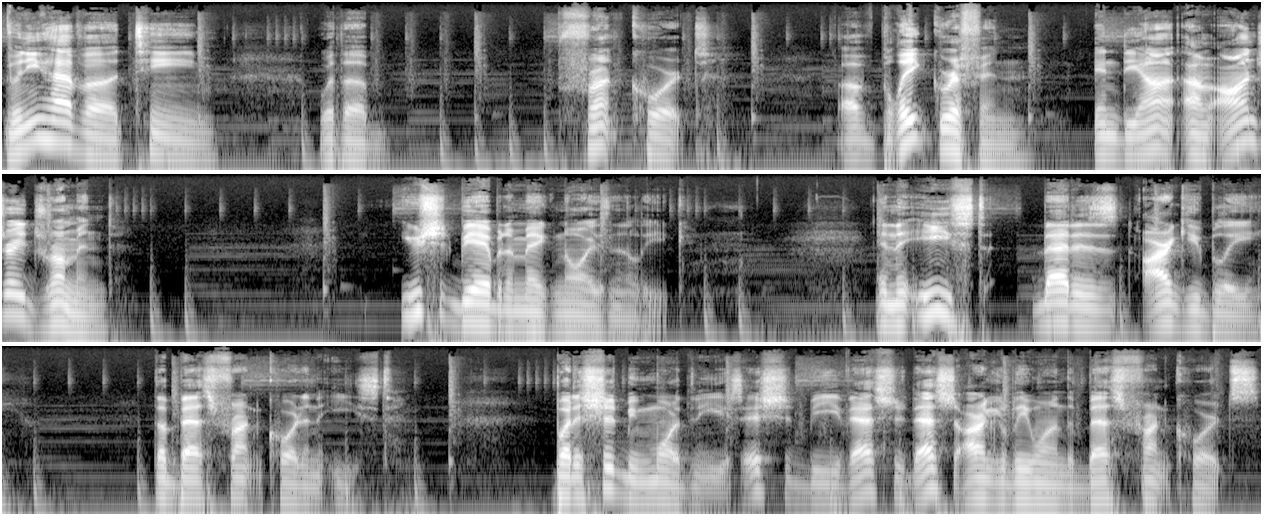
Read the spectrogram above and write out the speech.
when you have a team with a front court of Blake Griffin and Deon, um, Andre Drummond, you should be able to make noise in the league. In the East, that is arguably the best front court in the East. But it should be more than East. It should be that should that's arguably one of the best front courts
